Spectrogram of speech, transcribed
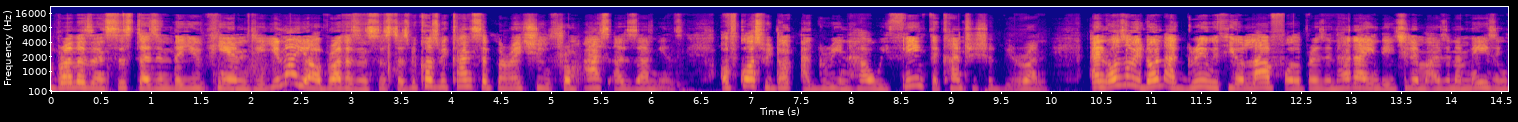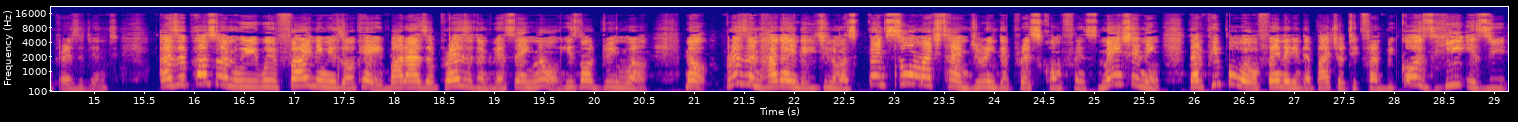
brothers and sisters in the UPND, you know you're our brothers and sisters because we can't separate you from us as Zambians. Of course, we don't agree in how we think the country should be run. And also, we don't agree with your love for the President Hakainde Hichilema as an amazing president. As a person, we, we find him is okay, but as a president, we are saying no, he's not doing well. Now, President Hakainde Hichilema spent so much time during the press conference mentioning that people were offended in the Patriotic Front because he is the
